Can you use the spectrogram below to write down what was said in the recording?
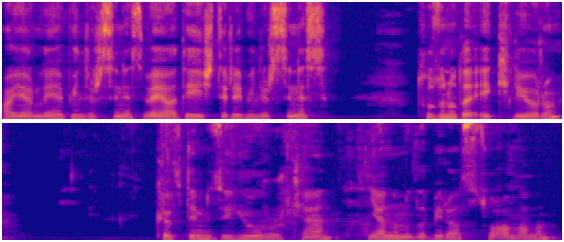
ayarlayabilirsiniz veya değiştirebilirsiniz. Tuzunu da ekliyorum. Köftemizi yoğururken yanımıza biraz su alalım.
